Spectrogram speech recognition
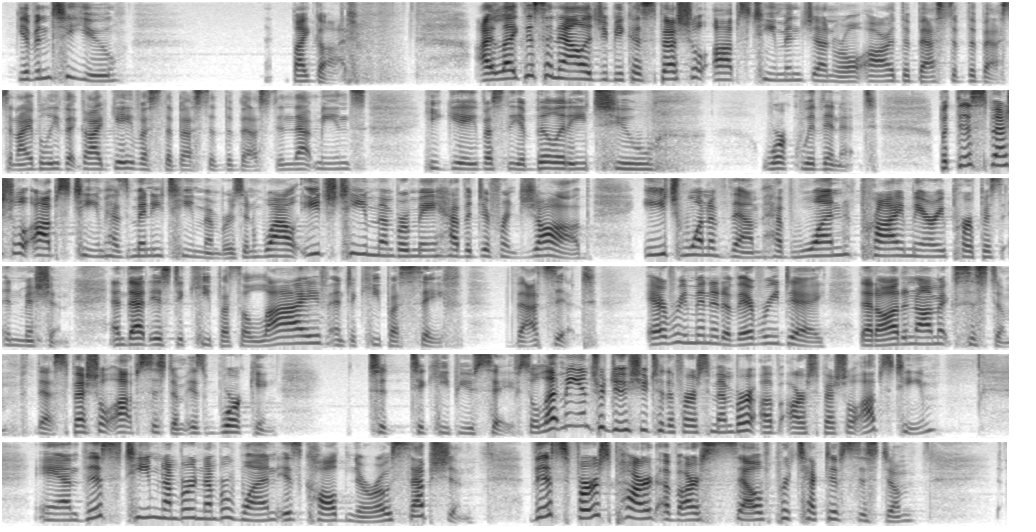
given to you by God. I like this analogy because special ops team in general are the best of the best. And I believe that God gave us the best of the best. And that means He gave us the ability to work within it. But this special ops team has many team members, and while each team member may have a different job, each one of them have one primary purpose and mission, and that is to keep us alive and to keep us safe. That's it. Every minute of every day, that autonomic system, that special ops system, is working to, to keep you safe. So let me introduce you to the first member of our special ops team. And this team number, number one, is called neuroception. This first part of our self protective system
